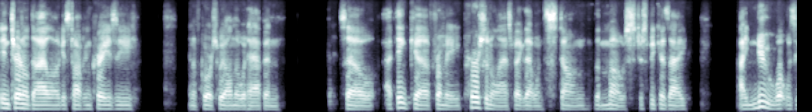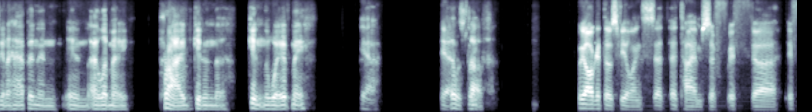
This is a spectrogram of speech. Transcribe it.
internal dialogue is talking crazy, and of course, we all know what happened. So I think uh, from a personal aspect, that one stung the most, just because I I knew what was going to happen, and and I let my pride get in the get in the way of me. Yeah, yeah, that was tough we all get those feelings at, at times if if uh, if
